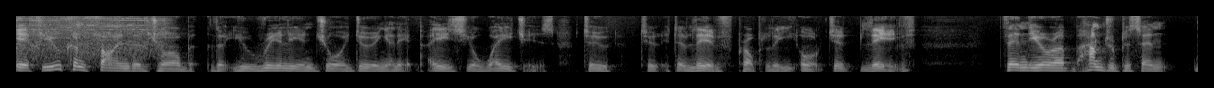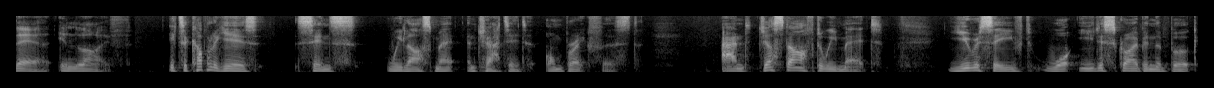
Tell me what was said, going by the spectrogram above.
If you can find a job that you really enjoy doing and it pays your wages to, to, to live properly or to live, then you're a 100% there in life. It's a couple of years since we last met and chatted on breakfast. And just after we met, you received what you describe in the book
